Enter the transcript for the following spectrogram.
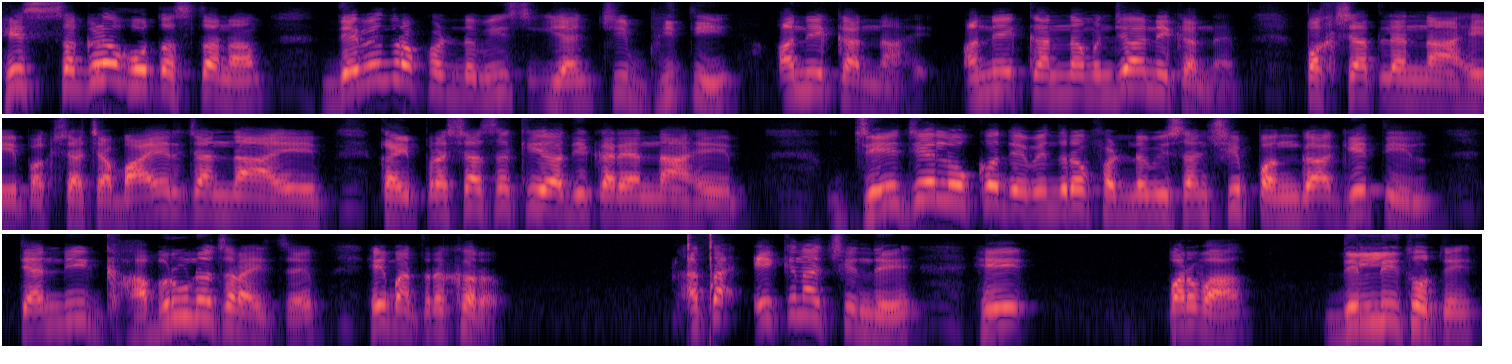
हे सगळं होत असताना देवेंद्र फडणवीस यांची भीती अनेकांना आहे. अनेकांना म्हणजे अनेकांना आहे. पक्षातल्यांना आहे पक्षाच्या बाहेरच्यांना आहे काही प्रशासकीय अधिकाऱ्यांना आहे. जे जे लोक देवेंद्र फडणवीसांशी पंगा घेतील त्यांनी घाबरूनच राहायचंय हे मात्र खरं. आता एकनाथ शिंदे हे परवा दिल्लीत होते.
